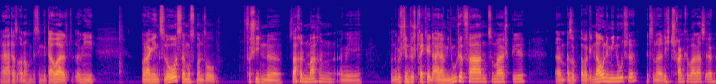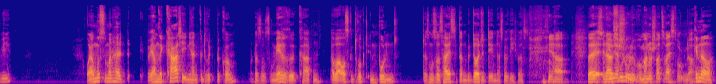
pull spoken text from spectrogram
Da hat das auch noch ein bisschen gedauert irgendwie. Und dann ging's los. Dann musste man so verschiedene Sachen machen. Irgendwie so eine bestimmte Strecke in einer Minute fahren zum Beispiel. Ähm, also aber genau eine Minute. Mit so einer Lichtschranke war das irgendwie. Und dann musste man halt, wir haben eine Karte in die Hand gedrückt bekommen. Oder so, so mehrere Karten, aber ausgedruckt in bunt. Das muss was heißen, dann bedeutet denen das wirklich was. Ja. Weil So in der, in der Schule, Schule, wo man nur schwarz-weiß drucken darf. Genau.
